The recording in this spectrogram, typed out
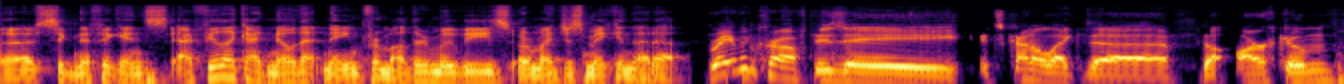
uh, significance? I feel like I know that name from other movies, or am I just making that up? Ravencroft is a. It's kind of like the the Arkham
